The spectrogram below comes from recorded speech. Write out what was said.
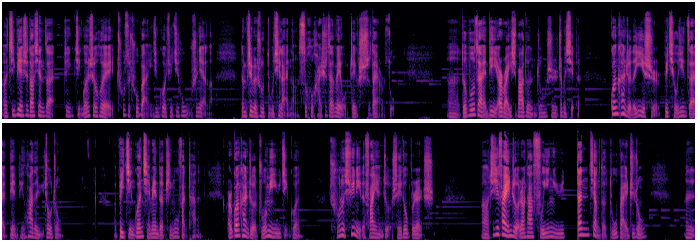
呃，即便是到现在，这《景观社会》初次出版已经过去几乎五十年了，那么这本书读起来呢，似乎还是在为我们这个时代而做。呃，德波在第二百一十八段中是这么写的。观看者的意识被囚禁在扁平化的宇宙中，被景观前面的屏幕反弹，而观看者着迷于景观，除了虚拟的发言者，谁都不认识。啊，这些发言者让他浮音于单向的独白之中，嗯，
